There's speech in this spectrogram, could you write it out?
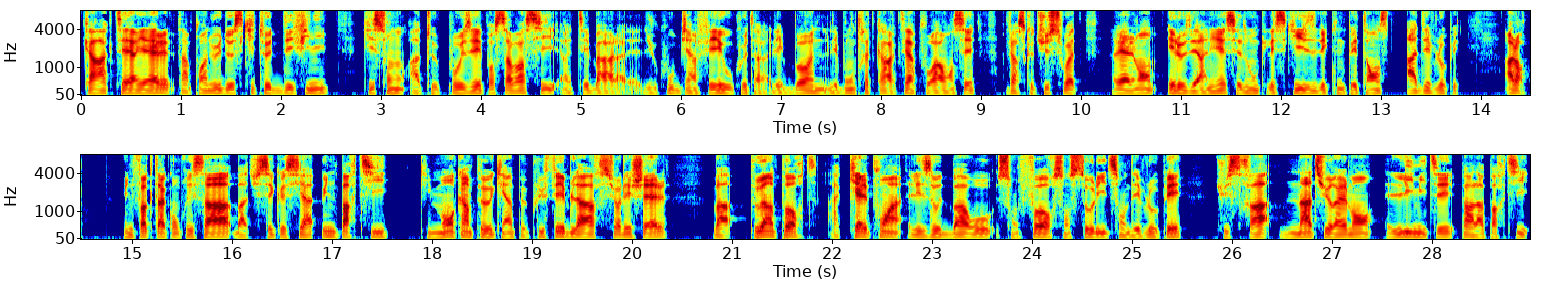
caractériel d'un point de vue de ce qui te définit, qui sont à te poser pour savoir si euh, tu es bah, du coup bien fait ou que tu as les, bonnes, les bons traits de caractère pour avancer vers ce que tu souhaites réellement. Et le dernier, c'est donc les skills, les compétences à développer. Alors, une fois que tu as compris ça, bah, tu sais que s'il y a une partie qui manque un peu, qui est un peu plus faiblard sur l'échelle, bah, peu importe à quel point les autres barreaux sont forts, sont solides, sont développés, tu seras naturellement limité par la partie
